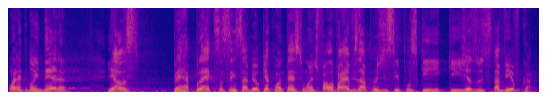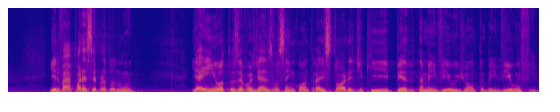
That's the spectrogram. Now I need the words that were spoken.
Olha que doideira! E elas perplexa, sem saber o que acontece, um anjo fala: vai avisar para os discípulos que, que Jesus está vivo, cara. E ele vai aparecer para todo mundo. E aí, em outros evangelhos, você encontra a história de que Pedro também viu, João também viu, enfim.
